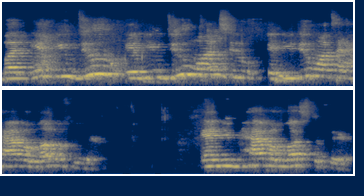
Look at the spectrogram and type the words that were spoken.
But if you do, if you do want to, if you do want to have a love affair and you have a lust affair,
